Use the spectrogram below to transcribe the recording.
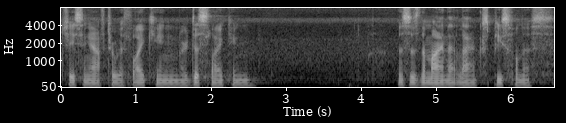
chasing after with liking or disliking. This is the mind that lacks peacefulness.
